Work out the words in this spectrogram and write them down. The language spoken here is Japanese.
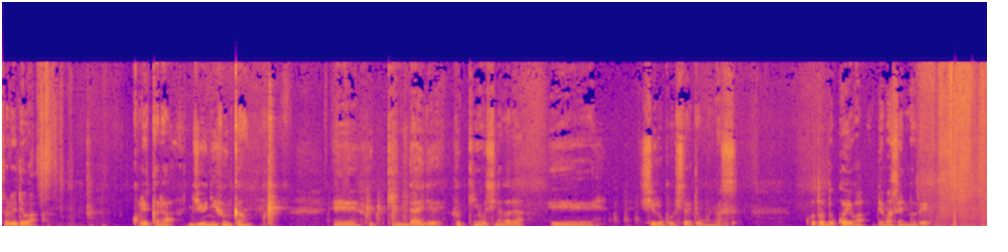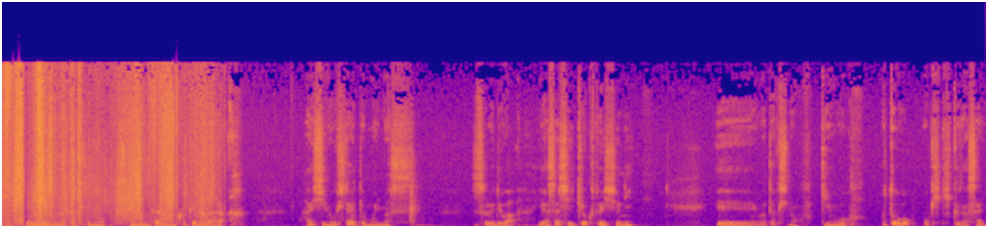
それではこれから12分間、えー、腹筋台で腹筋をしながら、えー、収録をしたいと思います。ほとんど声は出ませんので、えー、私の好きな歌でもかけながら配信をしたいと思います。それでは優しい曲と一緒に、えー、私の腹筋を音をお聴きください。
